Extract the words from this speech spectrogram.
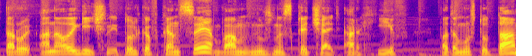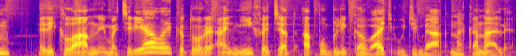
второй аналогичный, только в конце вам нужно скачать архив, потому что там рекламные материалы, которые они хотят опубликовать у тебя на канале.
